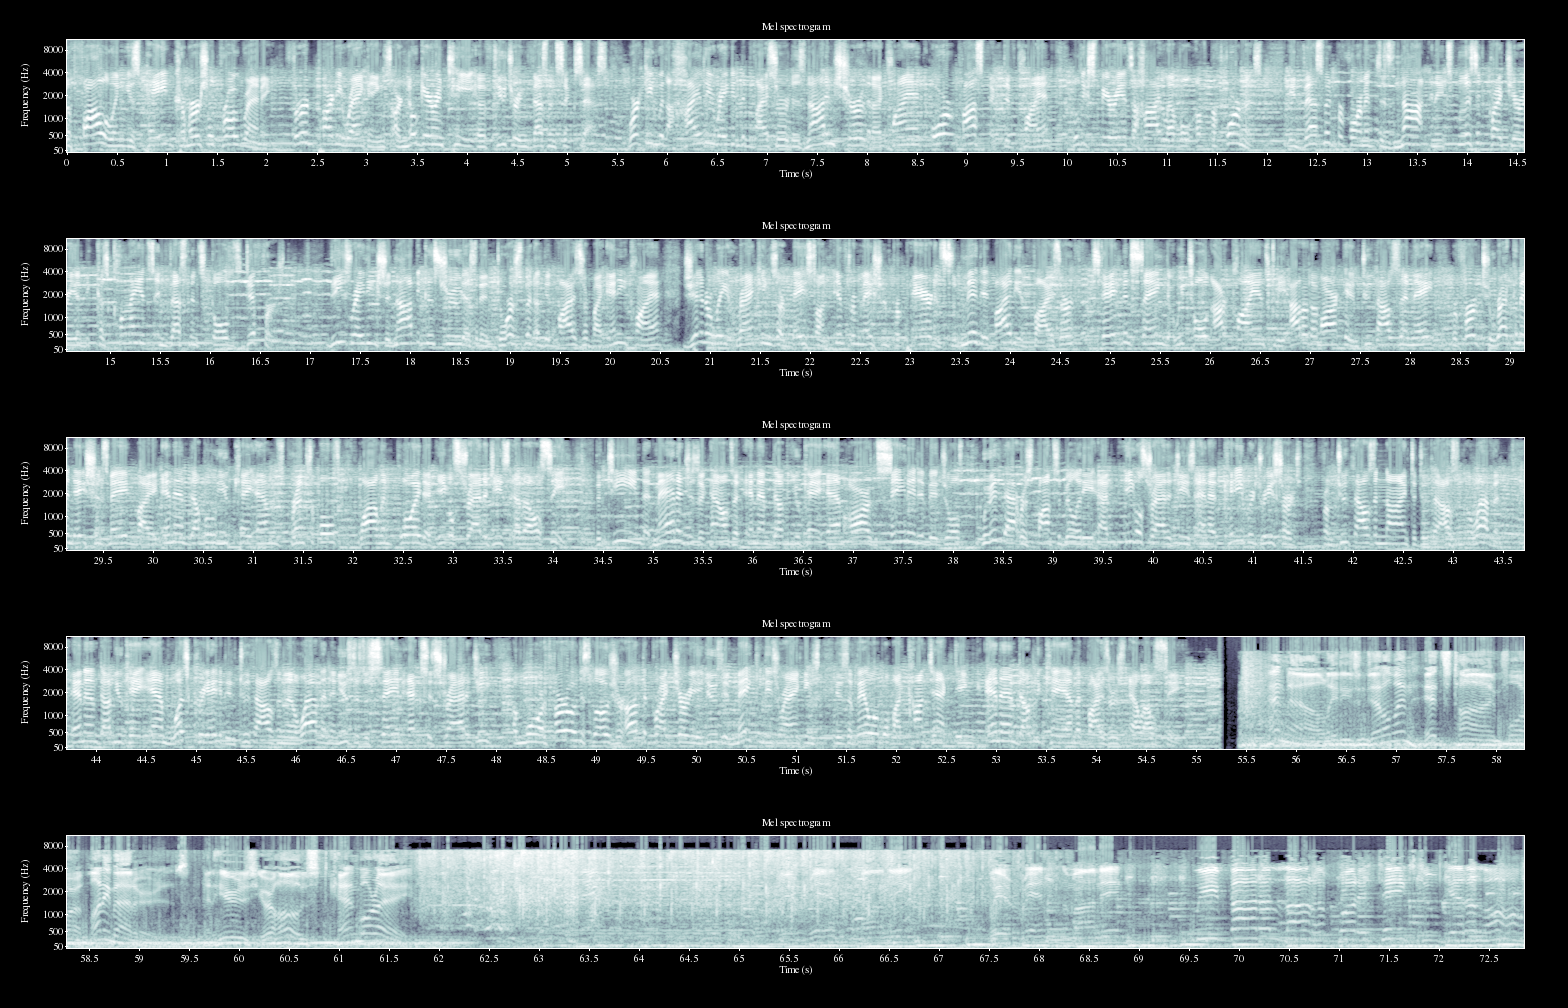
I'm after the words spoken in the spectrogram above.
The following is paid commercial programming. Third party rankings are no guarantee of future investment success. Working with a highly rated advisor does not ensure that a client or prospective client will experience a high level of performance. Investment performance is not an explicit criterion because clients' investment goals differ. These ratings should not be construed as an endorsement of the advisor by any client. Generally, rankings are based on information prepared and submitted by the advisor. Statements saying that we told our clients to be out of the market in 2008 refer to recommendations made by MMWKM's principals while employed at Eagle Strategies LLC. The team that manages accounts at MMWKM are the same individuals with that responsibility at Eagle Strategies and at Cambridge Research from 2009 to 2011. MMWKM was created in 2011 and uses the same exit strategy. A more thorough disclosure of the criteria used in making these rankings is available by contacting MMWKM Advisors LLC. And now, ladies and gentlemen, it's time for Money Matters. And here's your host, Ken Moraif. We're in the money. We've got a lot of what it takes to get along.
